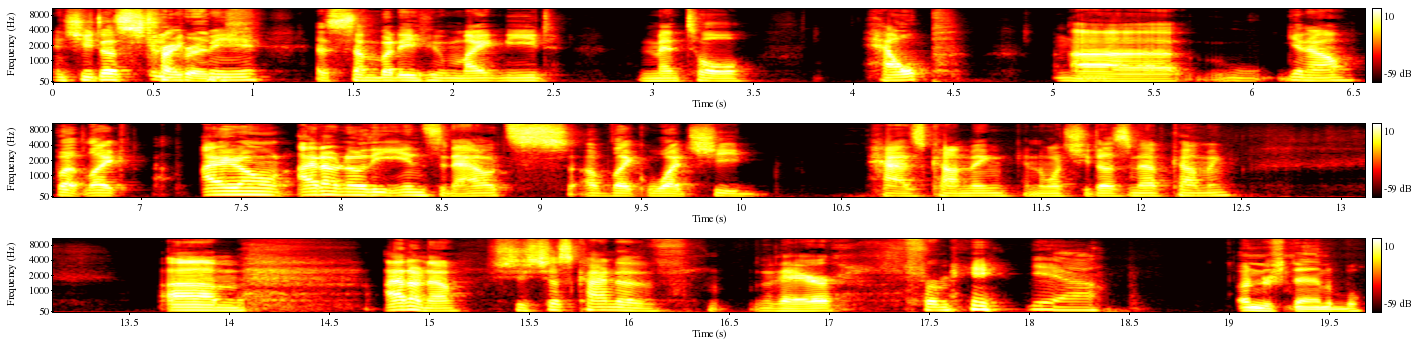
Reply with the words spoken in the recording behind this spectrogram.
and she does strike me as somebody who might need mental help. Mhm. Uh, you know, but like I don't I don't know the ins and outs of like what she has coming and what she doesn't have coming. Um, I don't know. She's just kind of there for me. Yeah. Understandable.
